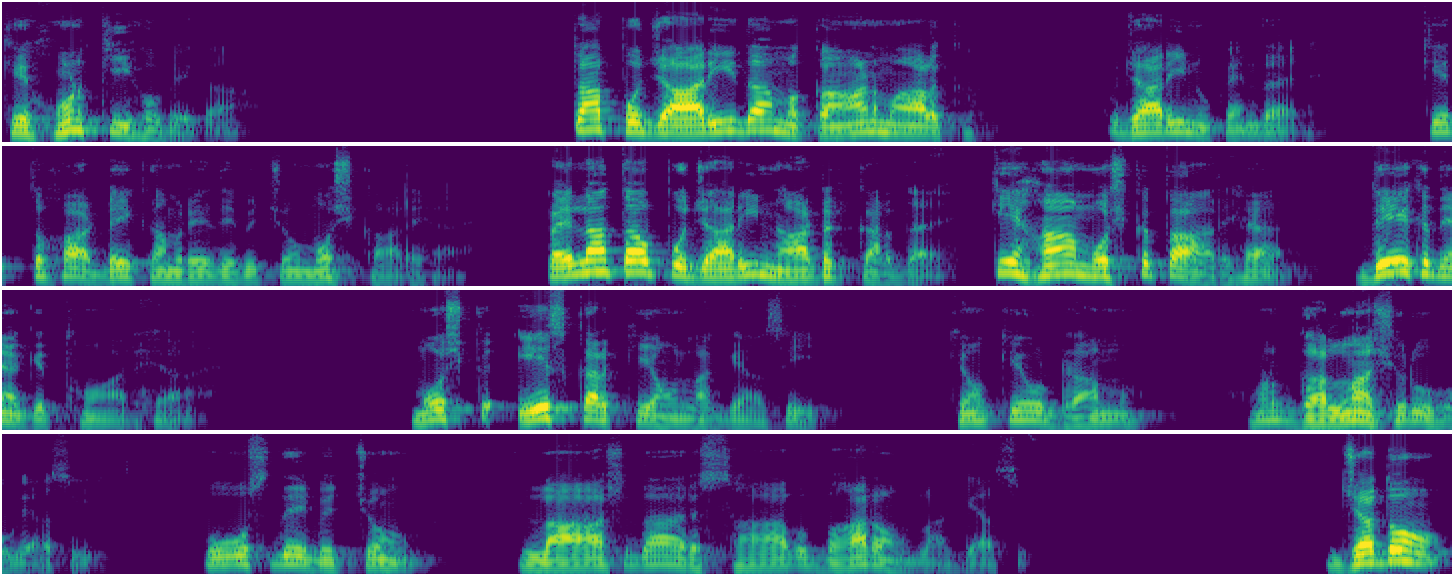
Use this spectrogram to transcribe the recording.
ਕਿ ਹੁਣ ਕੀ ਹੋਵੇਗਾ। ਤਾਂ ਪੁਜਾਰੀ ਦਾ ਮਕਾਨ ਮਾਲਕ ਪੁਜਾਰੀ ਨੂੰ ਕਹਿੰਦਾ ਹੈ ਕਿ ਤੁਹਾਡੇ ਕਮਰੇ ਦੇ ਵਿੱਚੋਂ ਮੁਸ਼ਕ ਆ ਰਿਹਾ ਹੈ। ਪਹਿਲਾਂ ਤਾਂ ਉਹ ਪੁਜਾਰੀ ਨਾਟਕ ਕਰਦਾ ਹੈ ਕਿ ਹਾਂ ਮੁਸ਼ਕ ਤਾਂ ਆ ਰਿਹਾ ਹੈ, ਦੇਖਦੇ ਹਾਂ ਕਿੱਥੋਂ ਆ ਰਿਹਾ ਹੈ। ਮੁਸ਼ਕ ਇਸ ਕਰਕੇ ਆਉਣ ਲੱਗ ਗਿਆ ਸੀ ਕਿਉਂਕਿ ਉਹ ਡਰਮ ਹੁਣ ਗਲਣਾ ਸ਼ੁਰੂ ਹੋ ਗਿਆ ਸੀ। ਉਸ ਦੇ ਵਿੱਚੋਂ ਲਾਸ਼ ਦਾ ਰਿਸਾਬ ਬਾਹਰ ਆਉਣ ਲੱਗ ਗਿਆ ਸੀ। ਜਦੋਂ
